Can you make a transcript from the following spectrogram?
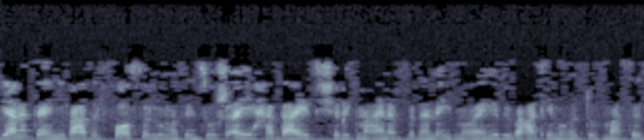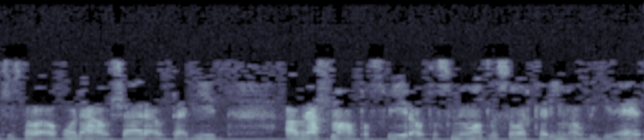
ورجعنا تاني بعد الفاصل وما تنسوش أي حد عايز يشارك معانا في برنامج مواهب يبعت لي موهبته في مسج سواء غنى أو شعر أو تقليد أو رسم أو تصوير أو تصميمات لصور كريم أو فيديوهات.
